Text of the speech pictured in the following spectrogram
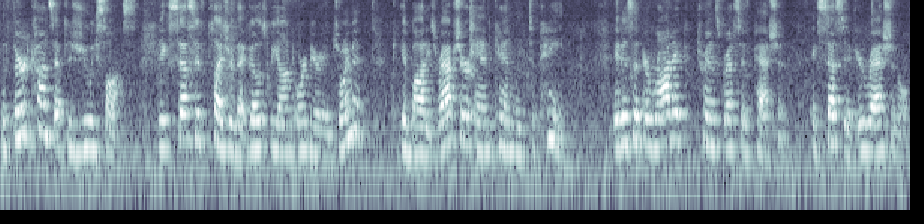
The third concept is jouissance, the excessive pleasure that goes beyond ordinary enjoyment, embodies rapture, and can lead to pain. It is an erotic, transgressive passion, excessive, irrational,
